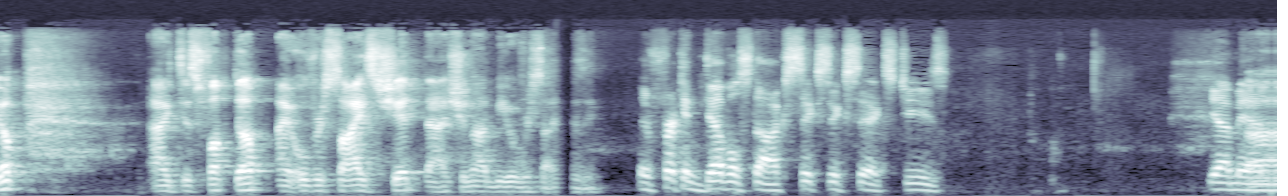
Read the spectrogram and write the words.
yep. I just fucked up. I oversized shit that I should not be oversizing. They're freaking devil stock six six six. Jeez. Yeah, man. Uh,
